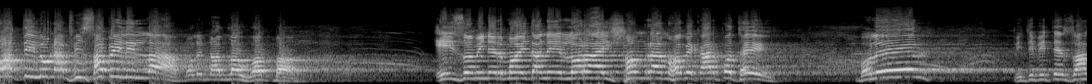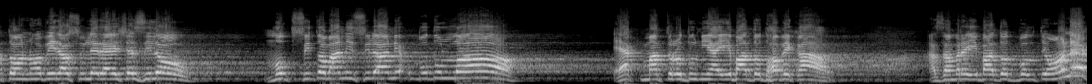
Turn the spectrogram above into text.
কতিলুনা ফি সাবিলিল্লাহ, বলেন আল্লাহু আকবার। এই জমিনের ময়দানে লড়াই, সংগ্রাম হবে কার পথে? বলেন, পৃথিবীতে যত নবী রাসূলেরা এসেছিল মুকসিত বাণী ছিল একমাত্র দুনিয়া ইবাদত হবে কার? আজ আমরা ইবাদত বলতে অনেক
